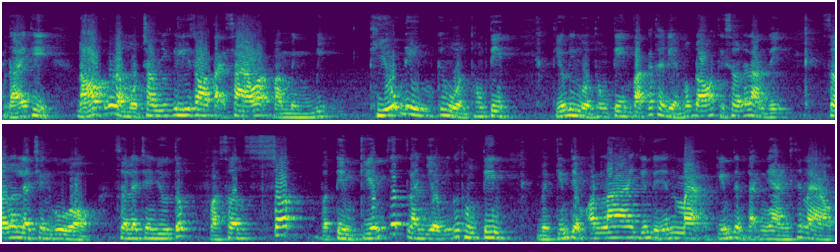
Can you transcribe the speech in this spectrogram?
Đấy thì đó cũng là một trong những cái lý do tại sao á, và mình bị thiếu đi một cái nguồn thông tin thiếu đi nguồn thông tin. Và cái thời điểm lúc đó thì sơn đã làm gì? Sơn đã lên trên google sơn lên trên youtube và sơn search và tìm kiếm rất là nhiều những cái thông tin về kiếm tiền online kiếm tiền trên mạng kiếm tiền tại nhà như thế nào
